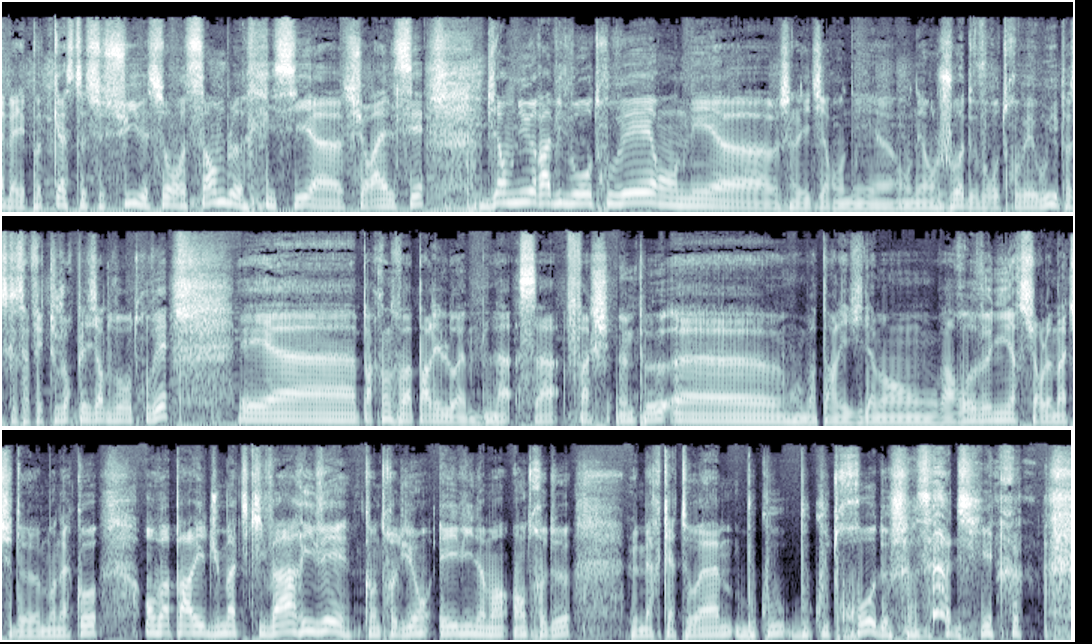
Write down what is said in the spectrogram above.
Eh ben, les podcasts se suivent et se ressemblent ici euh, sur ALC. Bienvenue, ravi de vous retrouver. On est, euh, j'allais dire, on est, euh, on est en joie de vous retrouver, oui, parce que ça fait toujours plaisir de vous retrouver. Et par contre, on va parler de l'OM. Là, ça fâche un peu. on va parler évidemment, on va revenir sur le match de Monaco. On va parler du match qui va arriver contre Lyon et évidemment entre deux, le mercato M. Beaucoup, beaucoup trop de choses à dire.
